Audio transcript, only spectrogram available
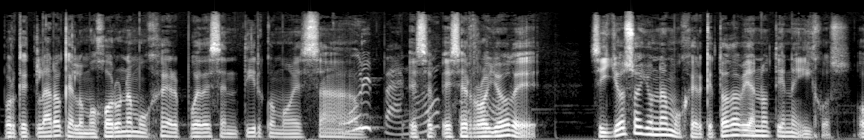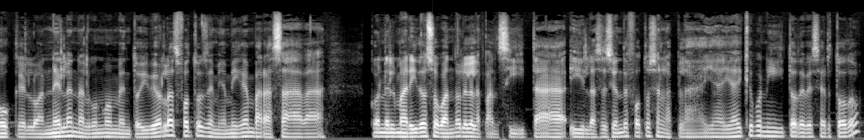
Porque claro que a lo mejor una mujer puede sentir como esa Culpa, ¿no? ese, ese rollo de si yo soy una mujer que todavía no tiene hijos o que lo anhela en algún momento y veo las fotos de mi amiga embarazada con el marido sobándole la pancita y la sesión de fotos en la playa y ay qué bonito debe ser todo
